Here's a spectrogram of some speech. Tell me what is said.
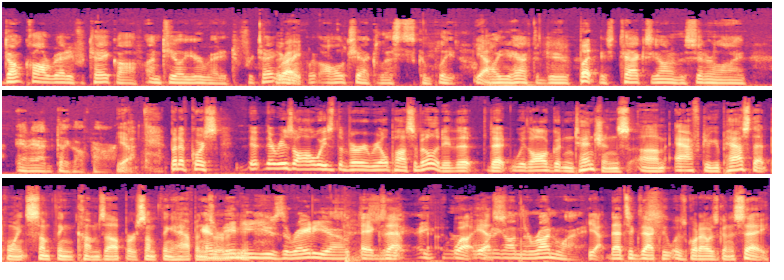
Don't call ready for takeoff until you're ready for takeoff right. with all checklists complete. Yeah. All you have to do but, is taxi onto the center line and add takeoff power. Yeah, but of course, there is always the very real possibility that, that with all good intentions, um, after you pass that point, something comes up or something happens. And or, then you use the radio. Exactly. Well, yes. on the runway. Yeah, that's exactly was what I was going to say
